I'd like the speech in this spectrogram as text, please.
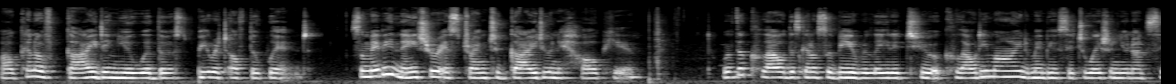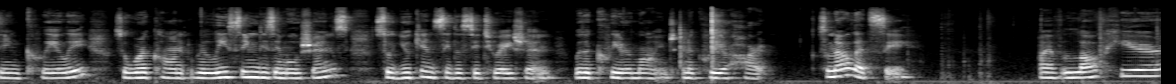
uh, kind of guiding you with the spirit of the wind. So maybe nature is trying to guide you and help you. With the cloud, this can also be related to a cloudy mind, maybe a situation you're not seeing clearly. So work on releasing these emotions so you can see the situation with a clear mind and a clear heart. So now let's see. I have love here,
